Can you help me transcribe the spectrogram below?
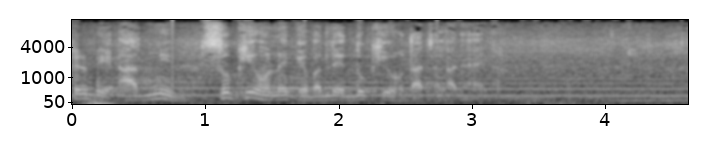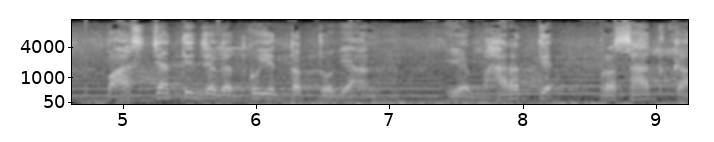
फिर भी आदमी सुखी होने के बदले दुखी होता चला जाएगा। पाश्चात्य जगत को यह तत्व ज्ञान यह भारतीय प्रसाद का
